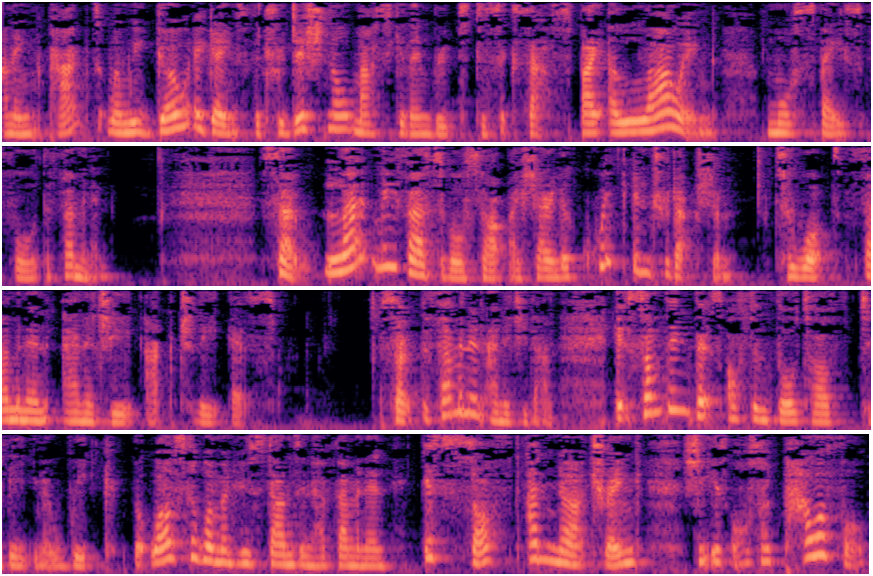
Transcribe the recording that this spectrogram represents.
and impact when we go against the traditional masculine route to success by allowing more space for the feminine. So let me first of all start by sharing a quick introduction to what feminine energy actually is. So the feminine energy then, it's something that's often thought of to be, you know, weak. But whilst a woman who stands in her feminine is soft and nurturing, she is also powerful.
